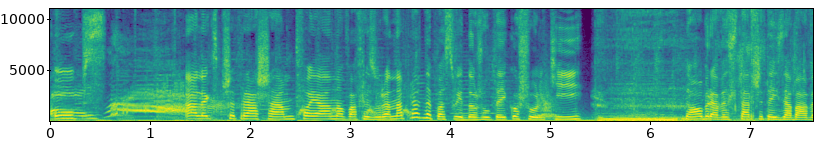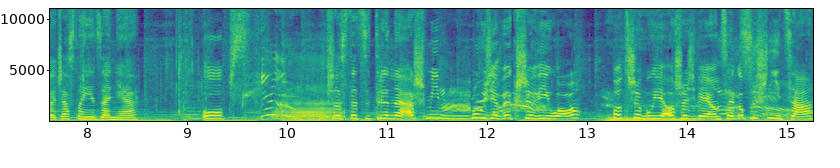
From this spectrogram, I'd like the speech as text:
Ups. Alex, przepraszam. Twoja nowa fryzura naprawdę pasuje do żółtej koszulki. Dobra, wystarczy tej zabawy. Czas na jedzenie. Ups. Przez te cytryny aż mi buzię wykrzywiło. Potrzebuję orzeźwiającego prysznica.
